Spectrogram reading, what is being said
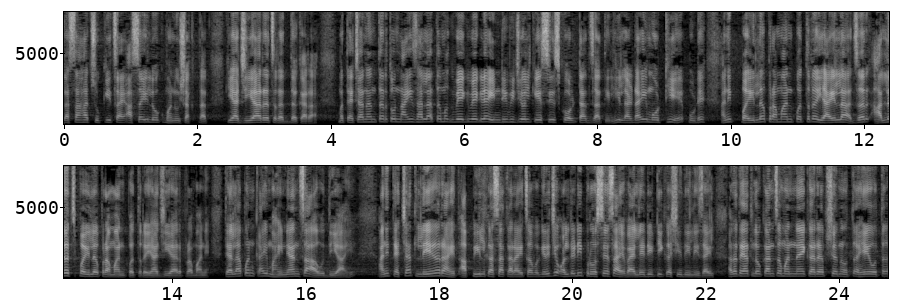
कसा हा चुकीचा आहे असंही लोक म्हणू शकतात की हा जी आरच रद्द करा. मग त्याच्यानंतर तो नाही झाला तर मग वेगवेगळ्या इंडिव्हिज्युअल केसेस कोर्टात जातील. ही लढाई मोठी आहे पुढे. आणि पहिलं प्रमाणपत्र यायला जर आलंच पहिलं प्रमाणपत्र ह्या जी आर प्रमाणे त्याला पण काही महिन्यांचा अवधी आहे. आणि त्याच्यात लेअर आहेत. अपील कसा करायचा वगैरे जी ऑलरेडी प्रोसेस आहे. व्हॅलिडिटी कशी दिली जाईल. आता त्यात लोकांचं म्हणणं आहे करप्शन होतं हे होतं.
